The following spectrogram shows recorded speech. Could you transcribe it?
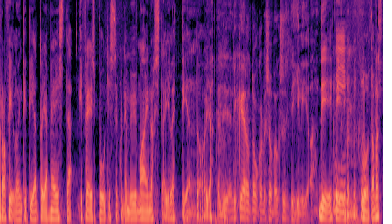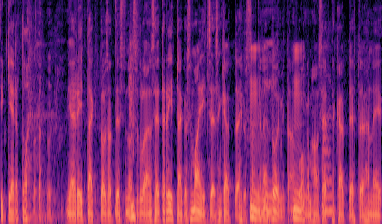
profilointitietoja meistä niin Facebookissa, kun ne myy mainostajille tietoa. Ja, Eli, eli kertooko ne sovelluksessa hiljaa? niin, niin. Niin. luultavasti kertoo. Ja riittää, toisaalta tietysti noissa tulee aina se, että riittääkö se mainitsee sen käyttöehdossa, että näin toimitaan. Mm. Ongelmahan on se, että käyttöehtojahan ei,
